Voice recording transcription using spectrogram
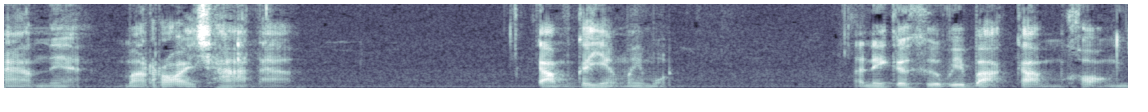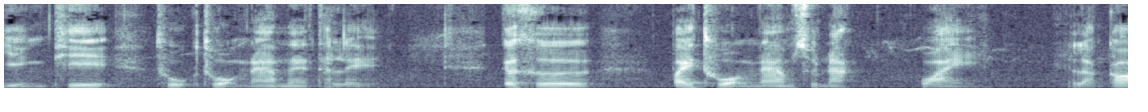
น้ำเนี่ยมาร้อยชาติแล้ว กรรมก็ยังไม่หมด อันนี้ก็คือวิบากกรรมของหญิงที่ถูกถ่วงน้ำในทะเล ก็คือไปถ่วงน้ำสุนัขไว้ แล้วก็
